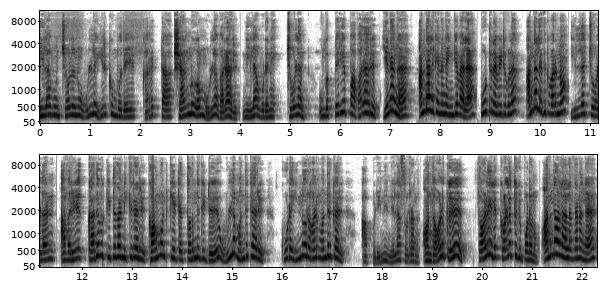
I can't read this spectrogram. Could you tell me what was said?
நிலாவும் சோழனும் உள்ள இருக்கும்போதே கரெக்டா சண்முகம் உள்ள வராரு. நிலா உடனே சோழன் உங்க பெரியப்பா வராரு. என்னங்க? அந்த ஆளுக்கு என்னங்க இங்க வேலை? பூட்டின வீட்டுக்குள்ள? அந்த ஆள் எதுக்கு வரணும்? இல்ல சோழன் அவரு கதவு கிட்ட தான் நிக்கிறாரு. காம்பவுண்ட் கேட்ட திறந்துகிட்டு உள்ள வந்துட்டாரு. கூட இன்னொரு ஆளும் வந்திருக்காரு. அப்படின்னு நிலா சொல்றாங்க. அந்த ஆளுக்கு தலையில கொள்ள தூக்கி போடணும். அந்த ஆளால தானங்க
